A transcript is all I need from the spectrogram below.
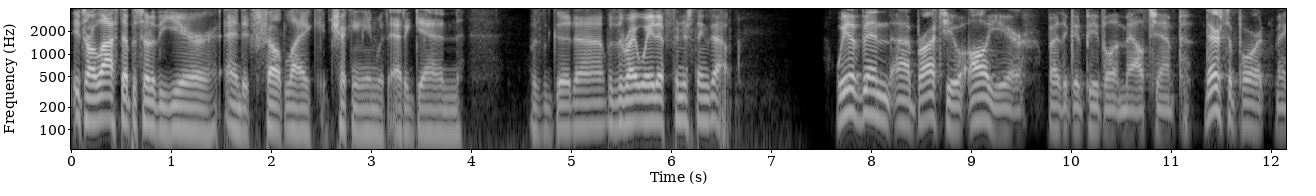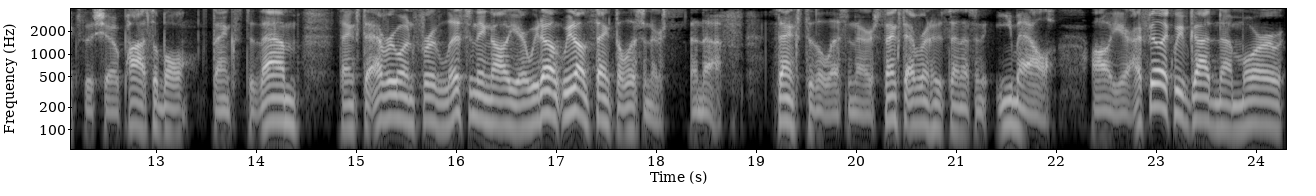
It's our last episode of the year, and it felt like checking in with Ed again was the good uh, was the right way to finish things out. We have been uh, brought to you all year by the good people at MailChimp. Their support makes this show possible. Thanks to them. Thanks to everyone for listening all year. We don't we don't thank the listeners enough. Thanks to the listeners. Thanks to everyone who sent us an email all year. I feel like we've gotten uh, more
